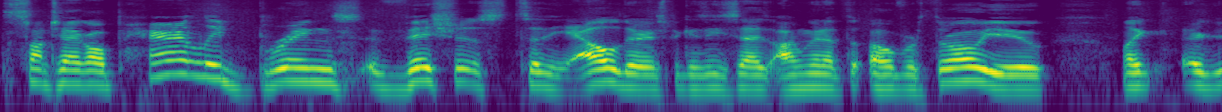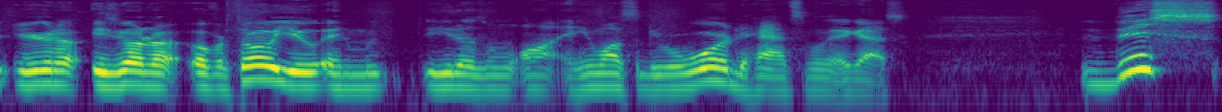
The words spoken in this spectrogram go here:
Santiago apparently brings Vicious to the elders because he says, I'm going to th- overthrow you Like uh, you're gonna, he's gonna overthrow you, and he doesn't want. He wants to be rewarded handsomely, I guess. This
